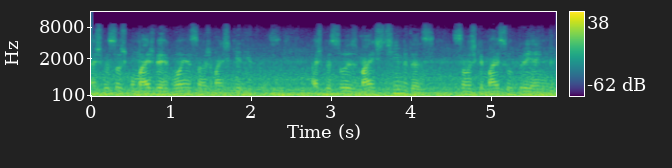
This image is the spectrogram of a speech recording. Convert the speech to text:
As pessoas com mais vergonha são as mais queridas. As pessoas mais tímidas são as que mais surpreendem.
